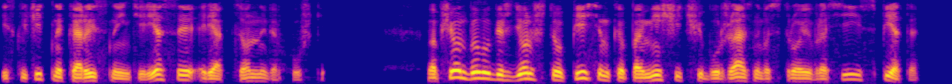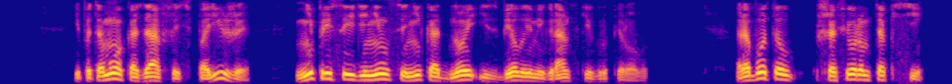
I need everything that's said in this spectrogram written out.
исключительно корыстные интересы реакционной верхушки. Вообще он был убежден, что песенка помещичьи буржуазного строя в России спета, и потому, оказавшись в Париже, не присоединился ни к одной из белоэмигрантских группировок. Работал шофером такси,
